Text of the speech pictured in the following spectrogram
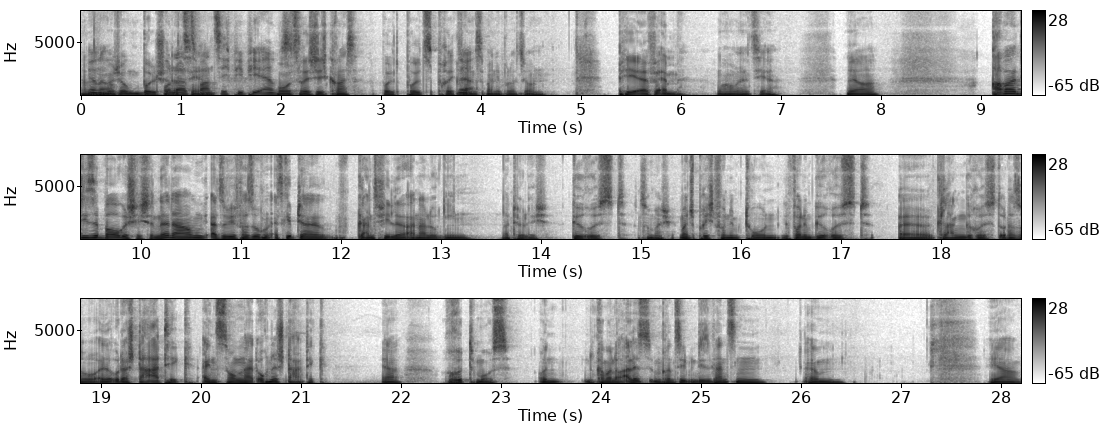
Ja, Genau. möchte irgendeinen Bullshit erzählen. 120 ppm. Oh, ist richtig krass. Pul- Pulsfrequenzmanipulation. PFM machen wir jetzt hier. Ja. Aber diese Baugeschichte, ne, darum, also wir versuchen, es gibt ja ganz viele Analogien, natürlich. Gerüst zum Beispiel. Man spricht von dem Ton, von dem Gerüst, äh, Klanggerüst oder so, äh, oder Statik. Ein Song hat auch eine Statik. Ja. Rhythmus. Und kann man doch alles im Prinzip in diese ganzen, ähm, ja,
